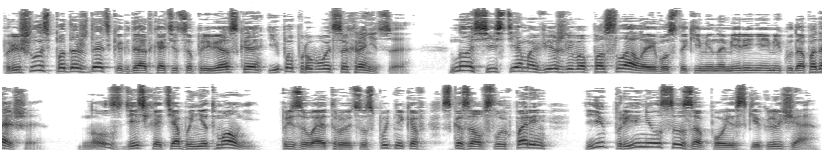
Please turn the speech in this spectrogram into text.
Пришлось подождать, когда откатится привязка, и попробовать сохраниться. Но система вежливо послала его с такими намерениями куда подальше. «Ну, здесь хотя бы нет молний», — призывая троицу спутников, сказал вслух парень и принялся за поиски ключа.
